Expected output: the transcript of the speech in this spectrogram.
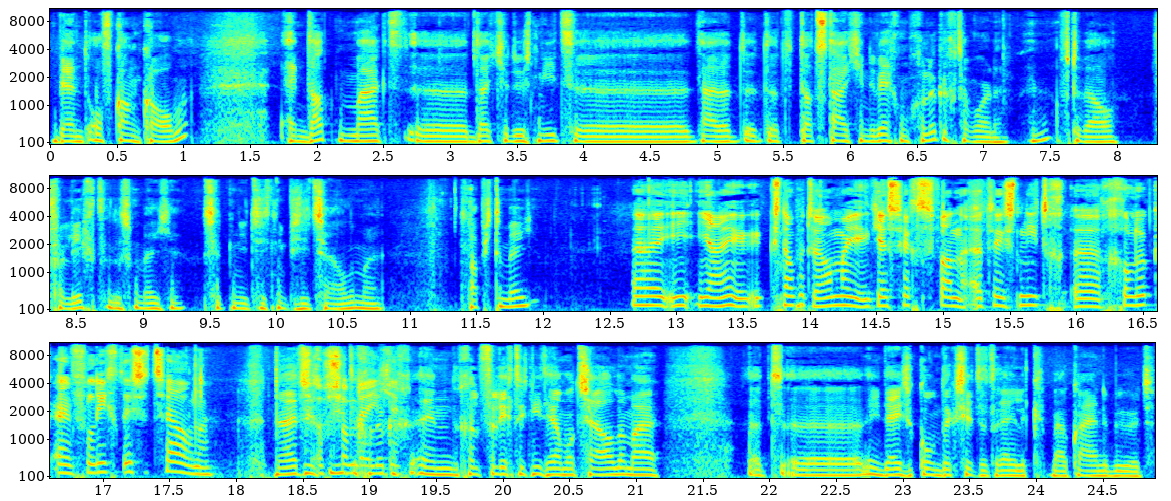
bent of kan komen. En dat maakt eh, dat je dus niet... eh, nou, dat, dat, dat staat je in de weg om gelukkig te worden. Hè? Oftewel verlicht. Is een beetje... Zit niet, het is niet precies hetzelfde, maar... Snap je het een beetje? Eh, ja, ik snap het wel. Maar jij zegt van het is niet eh, geluk en verlicht is hetzelfde. Nee, het is Of zo'n niet gelukkig en verlicht is niet helemaal hetzelfde, maar het, eh, in deze context zit het redelijk bij elkaar in de buurt.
